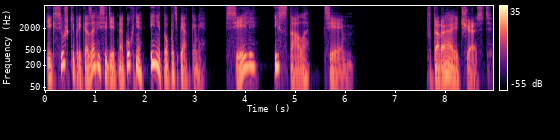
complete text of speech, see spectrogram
и Ксюшке приказали сидеть на кухне и не топать пятками. Сели, и стало темь. Вторая часть.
